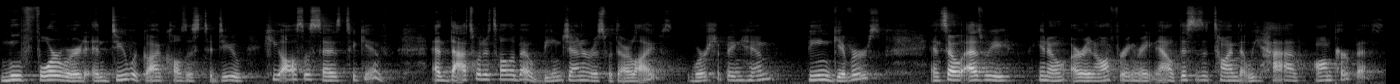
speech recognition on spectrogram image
move forward and do what God calls us to do, He also says to give. And that's what it's all about being generous with our lives, worshiping Him, being givers. And so, as we you know, are in offering right now, this is a time that we have on purpose.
